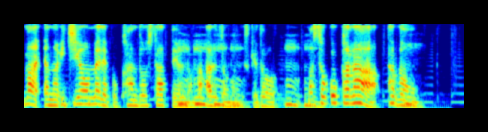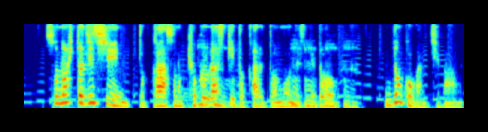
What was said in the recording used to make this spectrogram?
まあ、あの、一音目でこう感動したっていうのがあると思うんですけど、うんうんまあ、そこから多う分、んその人自身とか、その曲が好きとかあると思うんですけど、うんうんうんうんどこが一番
